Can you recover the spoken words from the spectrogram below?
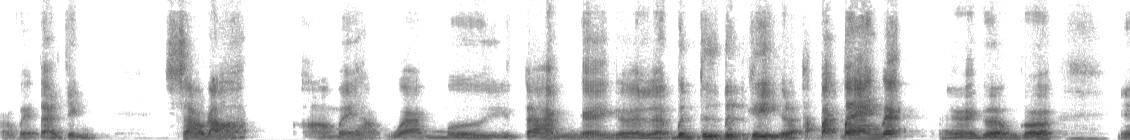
học về tài chân sau đó họ mới học qua 18 cái gọi là binh thứ binh khí là thập bát ban đó. À, gồm có ờ,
